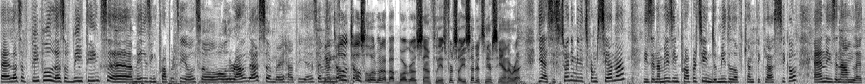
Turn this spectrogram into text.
yeah. uh, lots of people, lots of meetings, uh, amazing property also all around us. So I'm very happy. Yes, everything. Yeah, tell, tell us a little bit about Borgo San Felice. First of all, you said it's near Siena, right? Yes, it's 20 minutes from Siena. It's an amazing property in the middle of Chianti Classico, and is an hamlet.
